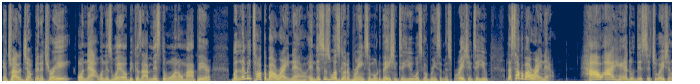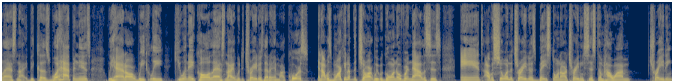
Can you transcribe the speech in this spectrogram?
and try to jump in a trade on that one as well because I missed the one on my pair. But let me talk about right now. And this is what's going to bring some motivation to you, what's going to bring some inspiration to you. Let's talk about right now how I handled this situation last night because what happened is we had our weekly Q&A call last night with the traders that are in my course and I was marking up the chart we were going over analysis and I was showing the traders based on our trading system how I'm trading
